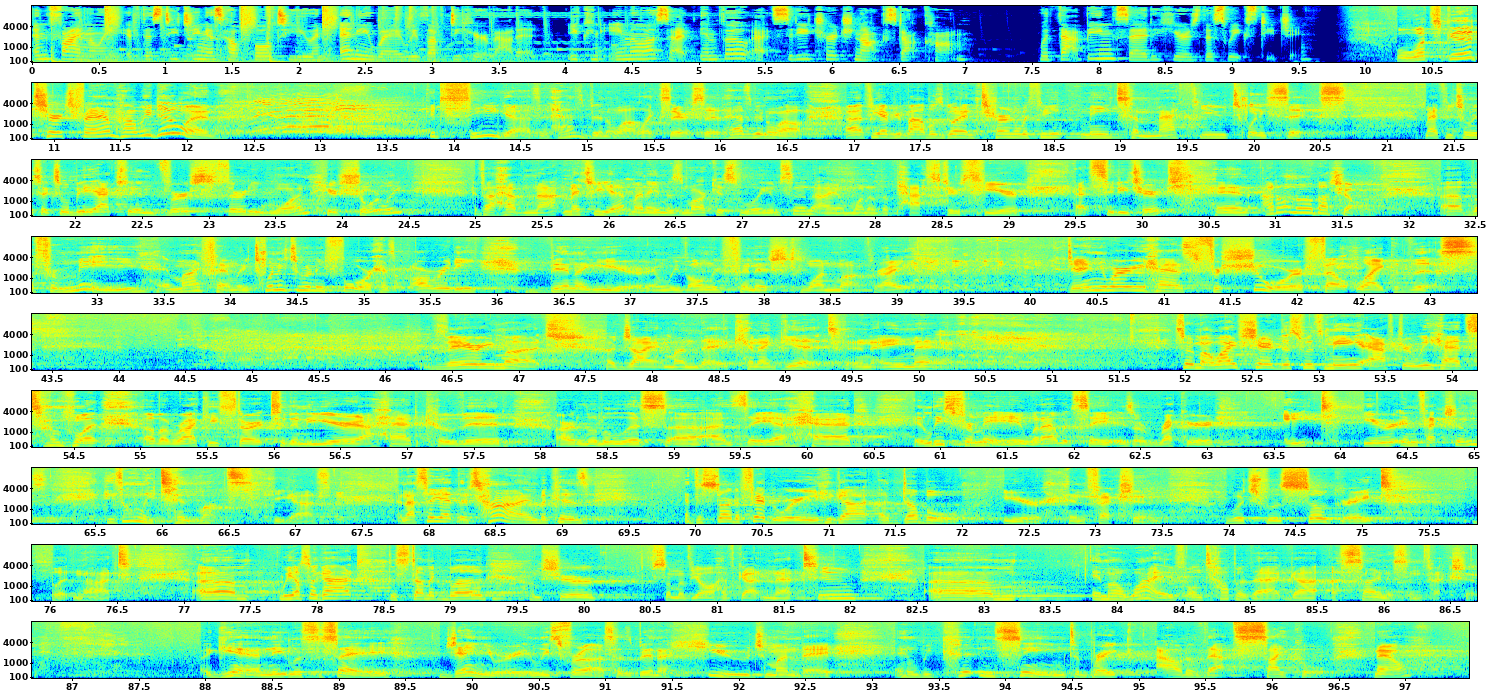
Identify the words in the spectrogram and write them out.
And finally, if this teaching is helpful to you in any way, we'd love to hear about it. You can email us at info at citychurchknox.com. With that being said, here's this week's teaching. Well, what's good, church fam? How we doing? Good to see you guys. It has been a while, like Sarah said. It has been a while. Uh, if you have your Bibles, go ahead and turn with me to Matthew 26. Matthew 26 We'll be actually in verse 31 here shortly. If I have not met you yet, my name is Marcus Williamson. I am one of the pastors here at City Church. And I don't know about y'all, uh, but for me and my family, 2024 has already been a year, and we've only finished one month, right? January has for sure felt like this. Very much a giant Monday. Can I get an amen? So, my wife shared this with me after we had somewhat of a rocky start to the new year. I had COVID. Our littlest uh, Isaiah had, at least for me, what I would say is a record eight ear infections. He's only 10 months, you guys. And I say at the time because at the start of February, he got a double ear infection, which was so great, but not. Um, we also got the stomach bug. I'm sure some of y'all have gotten that too. Um, and my wife, on top of that, got a sinus infection. Again, needless to say, January, at least for us, has been a huge Monday, and we couldn't seem to break out of that cycle. Now,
